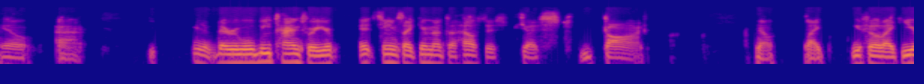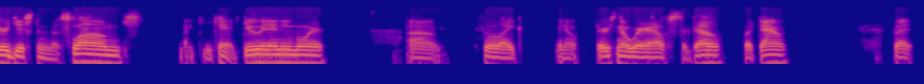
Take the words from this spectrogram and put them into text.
you know, uh, you know there will be times where you're it seems like your mental health is just gone. You know like you feel like you're just in the slums like you can't do it anymore. Um feel like you know there's nowhere else to go but down. But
